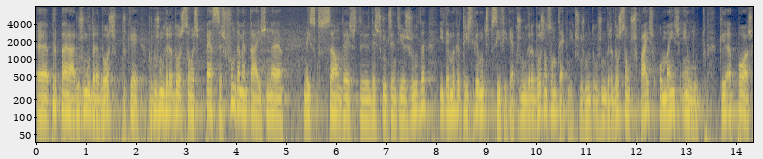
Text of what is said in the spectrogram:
uh, preparar os moderadores, porque porque os moderadores são as peças fundamentais na na execução deste, destes grupos de entreajuda e tem uma característica muito específica, é que os moderadores não são técnicos, os, os moderadores são os pais ou mães em luto, que após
